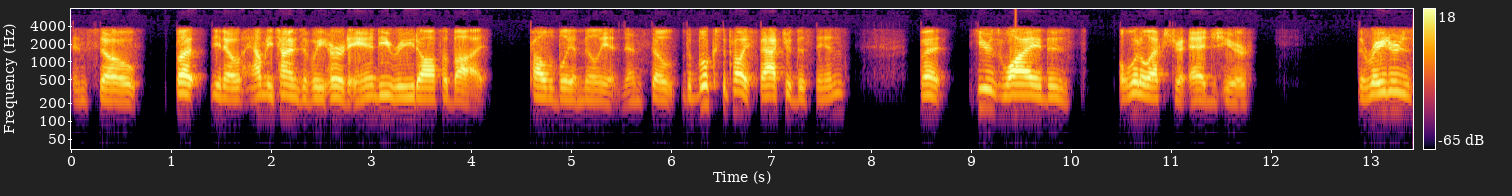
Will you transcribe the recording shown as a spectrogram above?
And so, but you know, how many times have we heard Andy Reid off a bye? Probably a million. And so the books have probably factored this in. But here's why there's a little extra edge here. The Raiders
